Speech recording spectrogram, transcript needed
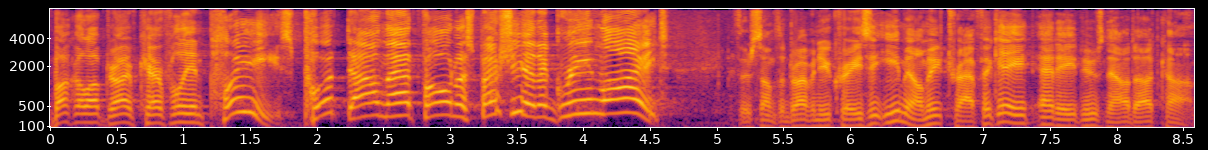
Buckle up, drive carefully, and please put down that phone, especially at a green light. If there's something driving you crazy, email me traffic8 at 8newsnow.com.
